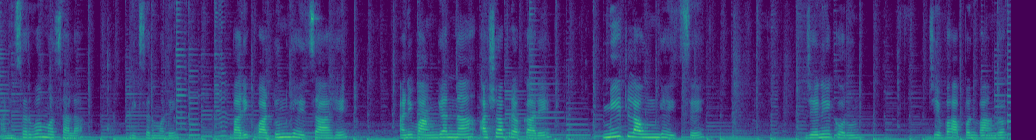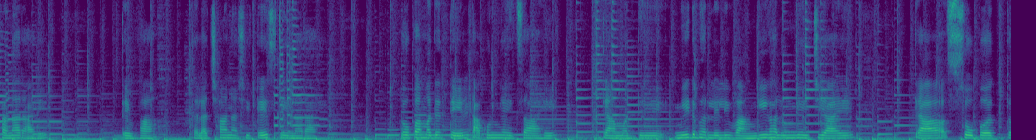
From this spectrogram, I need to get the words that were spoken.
आणि सर्व मसाला मिक्सरमध्ये बारीक वाटून घ्यायचा आहे. आणि वांग्यांना अशा प्रकारे मीठ लावून घ्यायचे. जेणेकरून जेव्हा आपण वांगं खाणार आहे तेव्हा त्याला छान अशी टेस्ट येणार आहे. टोपामध्ये तेल टाकून घ्यायचं आहे. त्यामध्ये मीठ भरलेली वांगी घालून घ्यायची आहे. त्यासोबत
